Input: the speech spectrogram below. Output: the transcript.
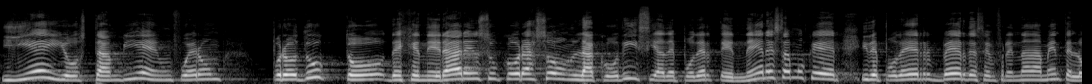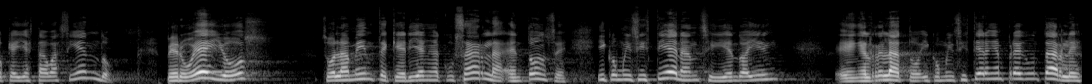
Y ellos también fueron producto de generar en su corazón la codicia de poder tener a esa mujer y de poder ver desenfrenadamente lo que ella estaba haciendo. Pero ellos solamente querían acusarla. Entonces, y como insistieran, siguiendo ahí en el relato, y como insistieran en preguntarle,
